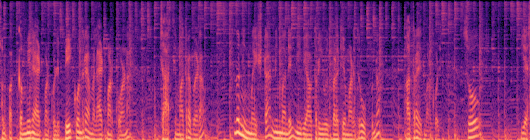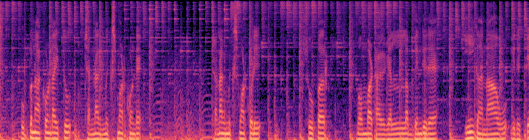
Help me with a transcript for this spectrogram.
ಸ್ವಲ್ಪ ಕಮ್ಮಿನೇ ಆ್ಯಡ್ ಮಾಡ್ಕೊಳ್ಳಿ. ಬೇಕು ಅಂದರೆ ಆಮೇಲೆ ಆ್ಯಡ್ ಮಾಡ್ಕೊಳ್ಳೋಣ. ಜಾಸ್ತಿ ಮಾತ್ರ ಬೇಡ. ಇದು ನಿಮ್ಮ ಇಷ್ಟ. ನಿಮ್ಮ ಮನೇಲಿ ನೀವು ಯಾವ ಥರ ಯೂಸ್ ಬಳಕೆ ಮಾಡಿದ್ರು ಉಪ್ಪನ್ನ ಆ ಥರ ಇದು ಮಾಡ್ಕೊಳ್ಳಿ. ಸೊ ಎಸ್ ಉಪ್ಪನ್ನ ಹಾಕ್ಕೊಂಡಾಯಿತು ಚೆನ್ನಾಗಿ ಮಿಕ್ಸ್ ಮಾಡಿಕೊಂಡೆ. ಚೆನ್ನಾಗಿ ಮಿಕ್ಸ್ ಮಾಡ್ಕೊಳ್ಳಿ. ಸೂಪರ್. ಬೊಂಬಾಟ ಎಲ್ಲ ಬೆಂದಿದೆ. ಈಗ ನಾವು ಇದಕ್ಕೆ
